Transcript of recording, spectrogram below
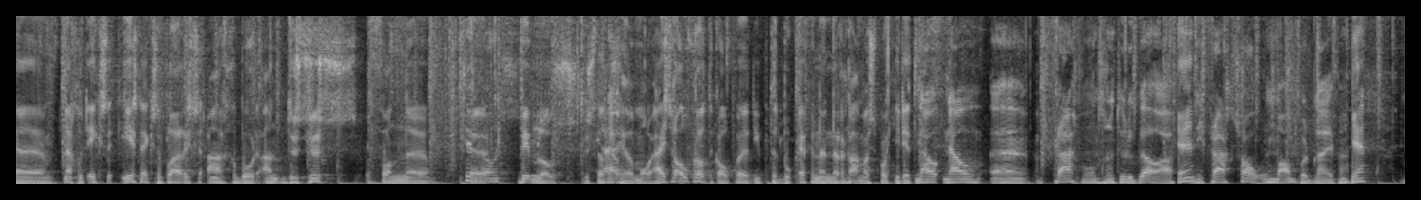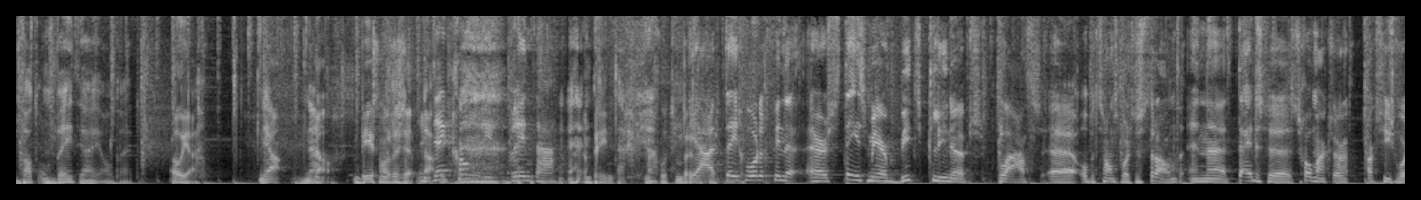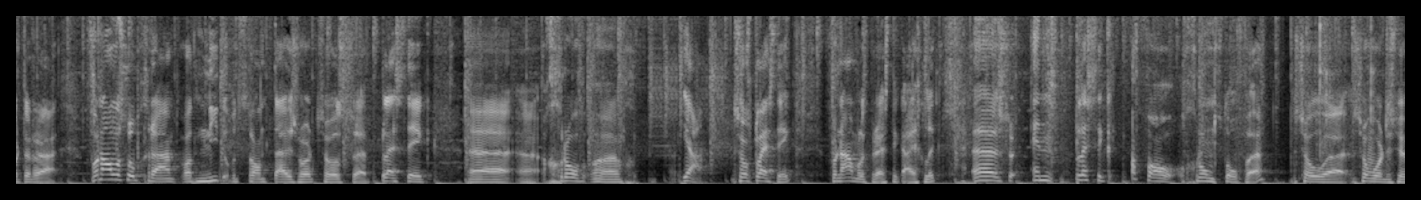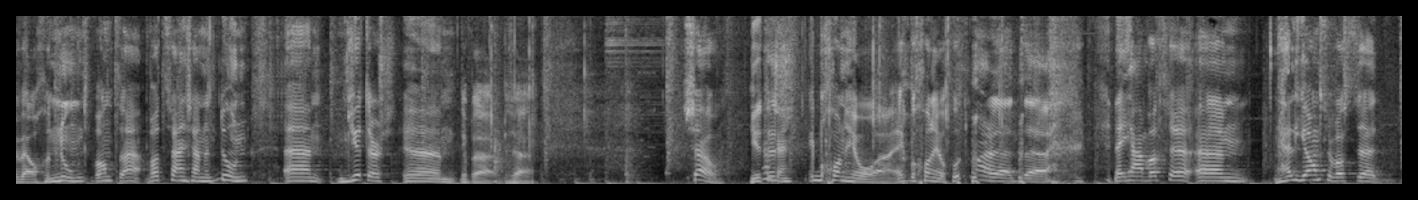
nou goed, ik- het eerste exemplaar is aangeboden aan de zus van eh, Wim eh, Loos. Wim Loos. Dus dat is heel mooi. Hij is overal te koop, eh, die, dat boek. Even een reclamespotje dit. Nou, nou eh, vragen we ons natuurlijk wel af. En die vraag zal onbeantwoord blijven. Wat ontbeet jij altijd? Oh ja. Ja, nou... Nou, weer zo'n recept. Ik Nou, denk gewoon die Brinta. een printer. Nou goed, een Ja, tegenwoordig vinden er steeds meer beach cleanups plaats eh, op het Zandvoortse strand. En eh, tijdens de schoonmaakacties wordt er eh, van alles opgeruimd wat niet op het strand thuis hoort. Zoals eh, plastic, eh, eh, grof, eh, ja, zoals plastic. Voornamelijk plastic eigenlijk. Eh, en plastic afvalgrondstoffen, zo, eh, zo worden ze wel genoemd. Want eh, wat zijn ze aan het doen? Ehm, jutters... ehm, eh, eh, zo. Jutters? Ik, begon heel, ik begon heel goed. Maar het, nee, ja, wat ze... Helly Jansen was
